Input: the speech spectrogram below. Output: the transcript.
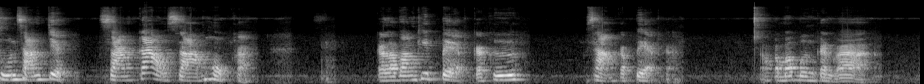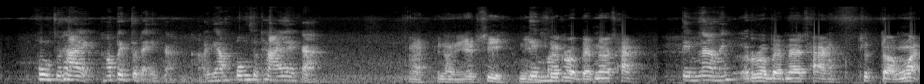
ศูนย์สามเจ็ดสามเก้าสามหกค่ะกระวังที่แปดก็คือสามกับแปดค่ะเอาก็มาเบิ่งกันว่าโค้งสุดท้ายเขาเป็นตัวไหนค่ะเอาย้ำโค้งสุดท้ายเลยค่ะอะพี่น้องเอฟซีนี่เต็มบ่คือรูปแบบแนวทางเต็มหน้าไหมรูปแบบแนวทางชุดต่องวด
